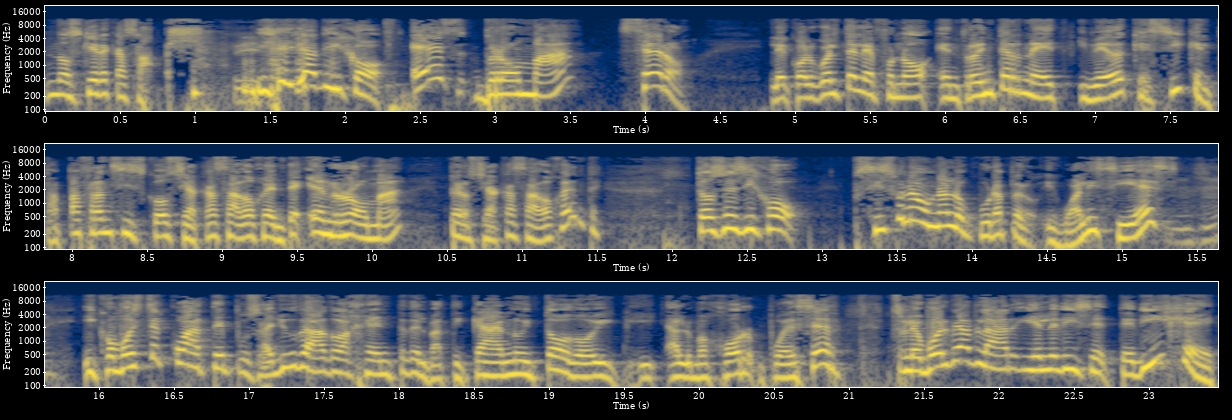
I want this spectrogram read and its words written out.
nos quiere casar. Y ella dijo, ¿es broma? Cero. Le colgó el teléfono, entró a internet y veo que sí, que el Papa Francisco se ha casado gente en Roma, pero se ha casado gente. Entonces dijo, sí suena una locura, pero igual y sí es. Y como este cuate, pues ha ayudado a gente del Vaticano y todo, y, y a lo mejor puede ser. Entonces le vuelve a hablar y él le dice, te dije,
